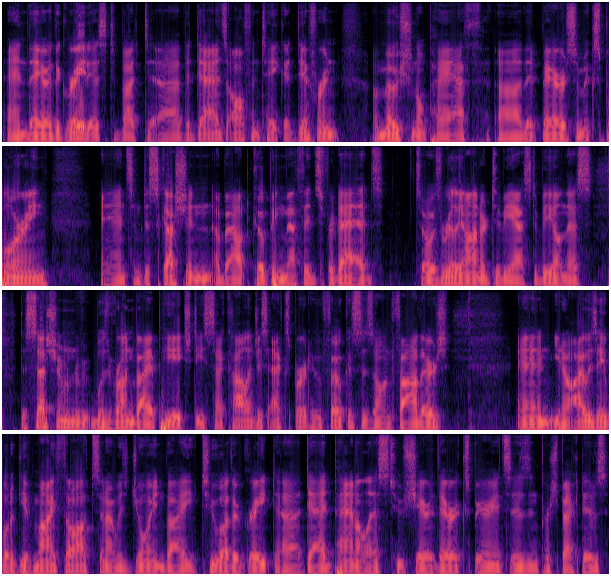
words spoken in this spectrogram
and they are the greatest. But uh, the dads often take a different emotional path uh, that bears some exploring and some discussion about coping methods for dads. So I was really honored to be asked to be on this. The session was run by a PhD psychologist expert who focuses on fathers. And, you know, I was able to give my thoughts, and I was joined by two other great uh, dad panelists who shared their experiences and perspectives.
